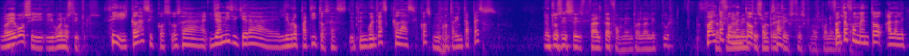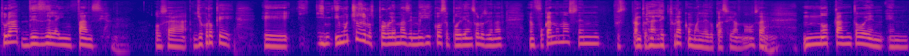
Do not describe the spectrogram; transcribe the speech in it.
nuevos y, y buenos títulos. Sí, y clásicos. O sea, ya ni siquiera el libro patito. O sea, te encuentras clásicos por Ujú. 30 pesos. Entonces eh, falta fomento a la lectura. Falta O sea, fomento. son o sea, pretextos que nos ponemos. falta para- fomento a la lectura desde la infancia. O sea, yo creo que. eh, y, y muchos de los problemas de México se podrían solucionar enfocándonos en pues, tanto en la lectura como en la educación, ¿no? O sea, no tanto en, en,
